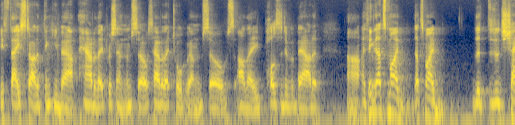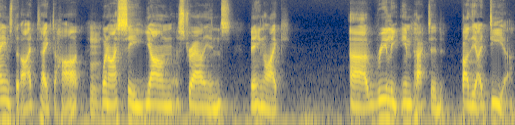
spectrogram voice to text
If they started thinking about how do they present themselves, how do they talk about themselves, are they positive about it? Uh, I think that's my that's my the, the, change that I take to heart hmm. when I see young Australians being like uh, really impacted by the idea,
